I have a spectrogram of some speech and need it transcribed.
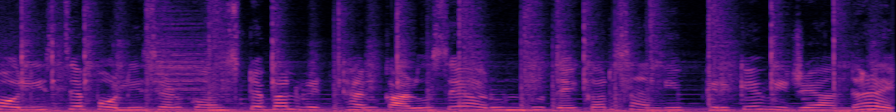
पोलीसचे police head constable Vitthal Kaluse Arun Bhutekar Sandeep Kirke Vijay Andhale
